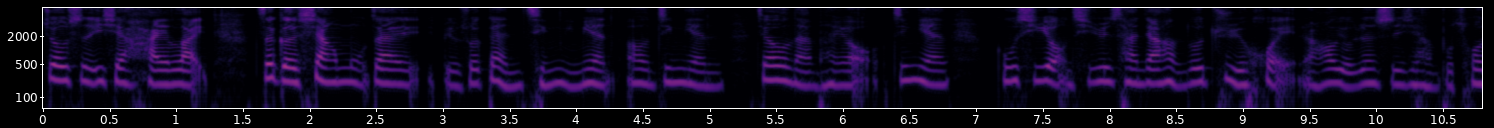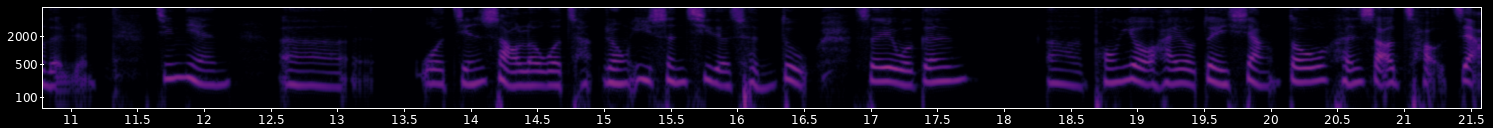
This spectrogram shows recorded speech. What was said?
就是一些 highlight。这个项目在比如说感情里面，哦，今年交了男朋友，今年鼓起勇气去参加很多聚会，然后有认识一些很不错的人。今年，呃，我减少了我常容易生气的程度，所以我跟。呃，朋友还有对象都很少吵架，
